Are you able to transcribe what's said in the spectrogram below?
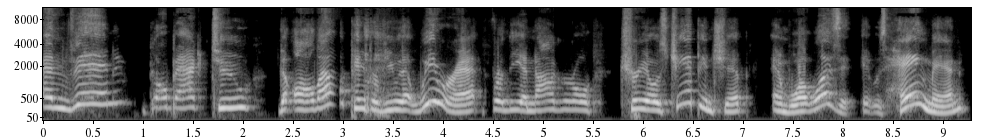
and then go back to the All Out pay per view that we were at for the inaugural Trios Championship. And what was it? It was Hangman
